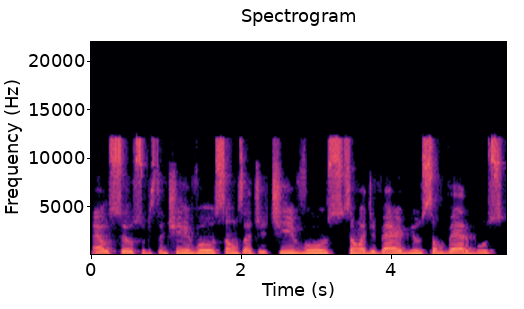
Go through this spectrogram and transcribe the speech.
É o seu substantivo, são os adjetivos, são advérbios, são verbos.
